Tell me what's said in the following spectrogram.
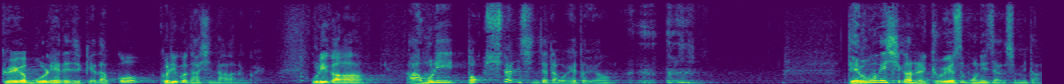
교회가 뭘 해야 되는지 깨닫고 그리고 다시 나가는 거예요. 우리가 아무리 독실한 신자라고 해도요. 대부분의 시간을 교회에서 보내지 않습니다.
